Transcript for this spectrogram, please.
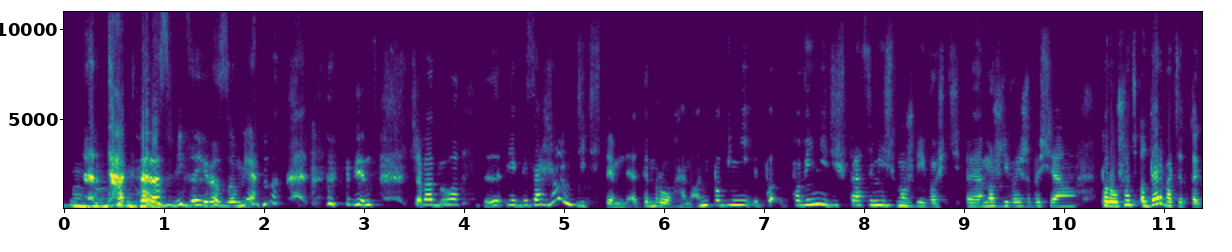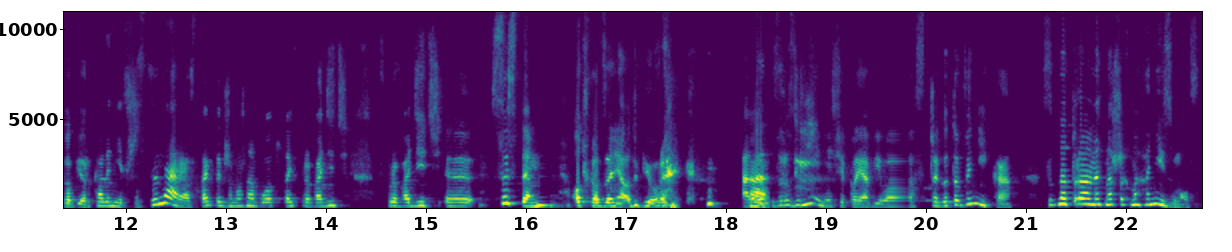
mm-hmm, tak, teraz tak. widzę i rozumiem. Więc trzeba było y, jakby zarządzić tym, tym ruchem. Oni powinni, po, powinni dziś w pracy mieć możliwość, e, możliwość, żeby się poruszać, oderwać od tego biurka, ale nie wszyscy naraz, tak? Także można było tutaj wprowadzić, wprowadzić e, system odchodzenia od biurek. Ale tak. zrozumienie się pojawiło, z czego to wynika. Z naturalnych naszych mechanizmów.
